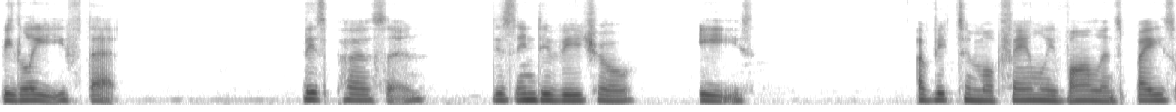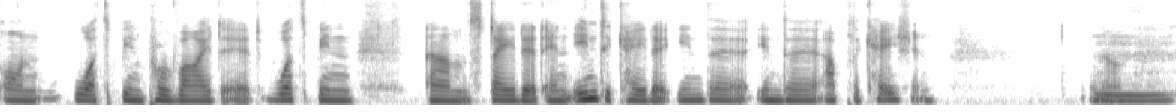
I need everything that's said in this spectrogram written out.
believe that this person, this individual, is a victim of family violence based on what's been provided, what's been um, stated and indicated in the in the application? You know, Mm,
